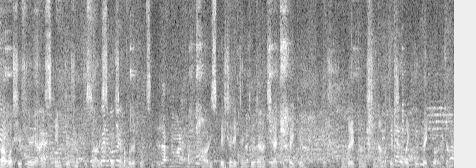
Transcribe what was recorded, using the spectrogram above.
খাবার শেষে আইসক্রিমটা সব কিছু আর স্পেশাল করে তুলছে। আর স্পেশালি থ্যাংক ইউ জানাচ্ছি রাকিব ভাইকে। সুন্দর একটা অনুষ্ঠান আমাদের সবাইকে ইনভাইট করার জন্য।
